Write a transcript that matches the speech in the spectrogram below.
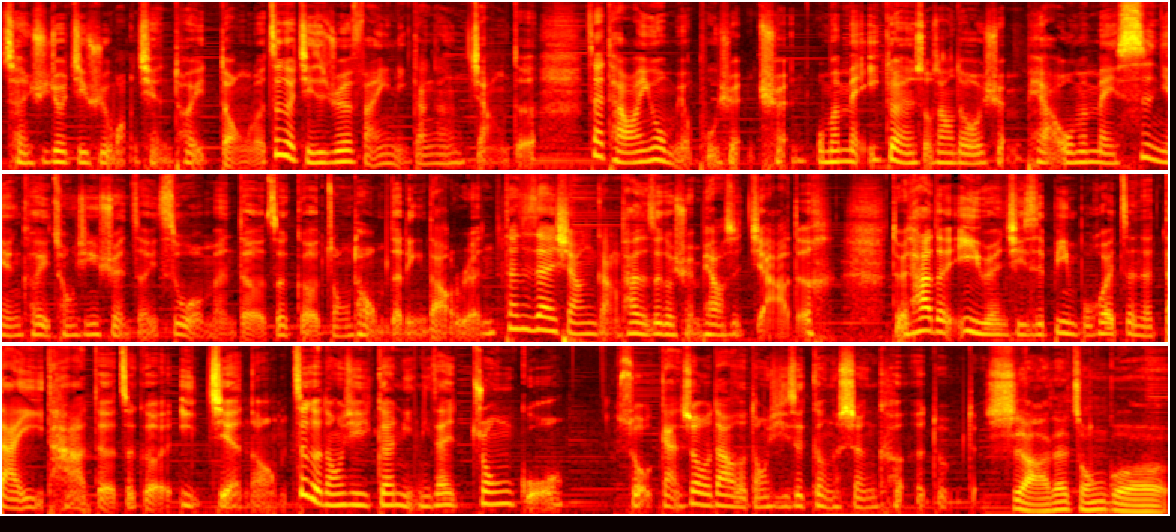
程序就继续往前推动了。这个其实就是反映你刚刚讲的，在台湾，因为我们有普选权，我们每一个人手上都有选票，我们每四年可以重新选择一次我们的这个总统，我们的领导人。但是在香港，他的这个选票是假的，对他的议员其实并不会真的代议他的这个意见哦。这个东西跟你你在中国。所感受到的东西是更深刻的，对不对？是啊，在中国，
